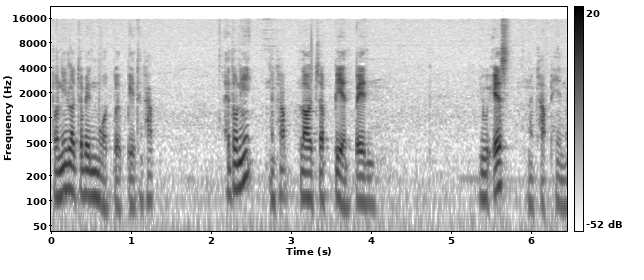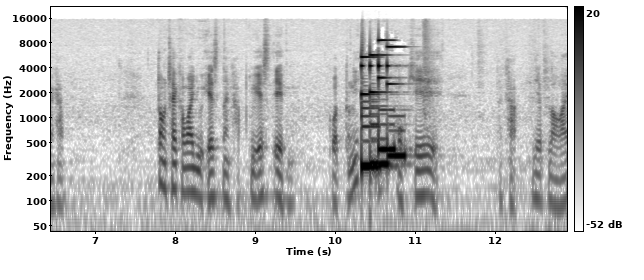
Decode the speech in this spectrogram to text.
ตรงนี้เราจะเป็นโหมดเปิดปิดนะครับ ไอ้ตรงนี้นะครับ เราจะเปลี่ยนเป็น US นะครับ เห็นไหมครับ ต้องใช้คำว่า US นะครับ USM กดตรงนี้ โอเค นะครับ เรียบร้อย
